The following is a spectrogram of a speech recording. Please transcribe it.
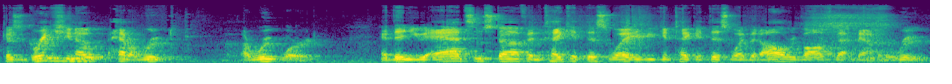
Because Greeks, you know, have a root, a root word. And then you add some stuff and take it this way, you can take it this way, but it all revolves back down to the root.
